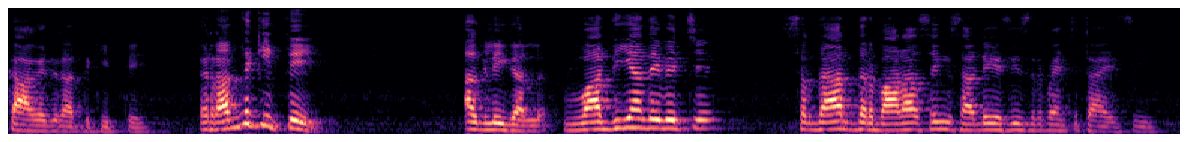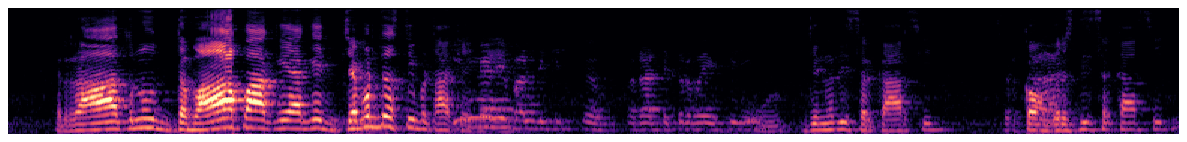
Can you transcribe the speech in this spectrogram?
ਕਾਗਜ਼ ਰੱਦ ਕੀਤੇ। ਰੱਦ ਕੀਤੇ। ਅਗਲੀ ਗੱਲ ਵਾਦੀਆਂ ਦੇ ਵਿੱਚ ਸਰਦਾਰ ਦਰਬਾਰਾ ਸਿੰਘ ਸਾਡੇ ਅਸੀਂ ਸਰਪੰਚ ਟਾਏ ਸੀ। ਰਾਤ ਨੂੰ ਦਬਾਅ ਪਾ ਕੇ ਆ ਕੇ ਜ਼ਬਰਦਸਤੀ ਬਿਠਾ ਕੇ ਗਏ। ਬੰਦ ਕੀਤਾ ਰੱਦ ਕਰਵਾਈ ਸੀ ਜਿਨ੍ਹਾਂ ਦੀ ਸਰਕਾਰ ਸੀ। ਕਾਂਗਰਸ ਦੀ ਸਰਕਾਰ ਸੀ ਜੀ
